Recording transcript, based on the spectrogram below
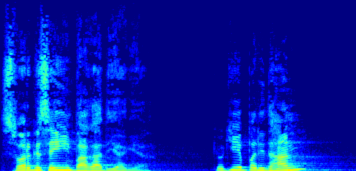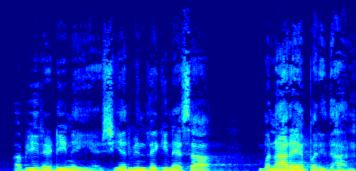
स्वर्ग से ही भागा दिया गया। क्योंकि ये परिधान अभी रेडी नहीं है। शेयरविंद लेकिन ऐसा बना रहे हैं परिधान,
